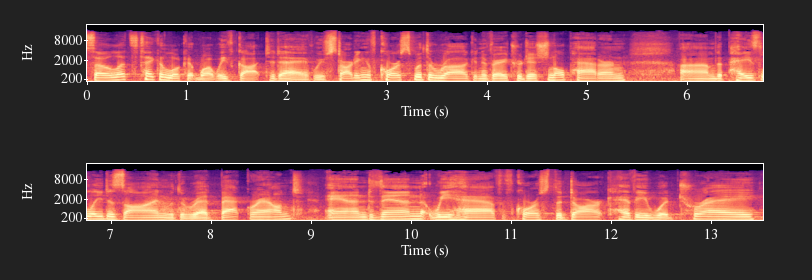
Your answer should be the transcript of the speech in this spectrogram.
So let's take a look at what we've got today. We're starting, of course, with the rug in a very traditional pattern, um, the paisley design with the red background, and then we have, of course, the dark heavy wood tray,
